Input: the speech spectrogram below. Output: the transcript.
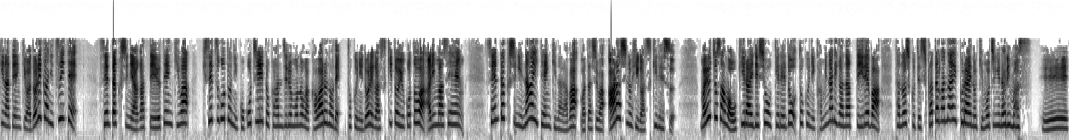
きな天気はどれかについて、選択肢に上がっている天気は、季節ごとに心地いいと感じるものが変わるので、特にどれが好きということはありません。選択肢にない天気ならば、私は嵐の日が好きです。まゆちょさんはお嫌いでしょうけれど、特に雷が鳴っていれば、楽しくて仕方がないくらいの気持ちになります。へえ、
